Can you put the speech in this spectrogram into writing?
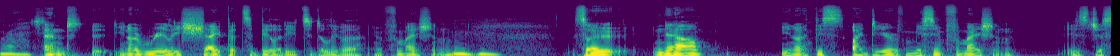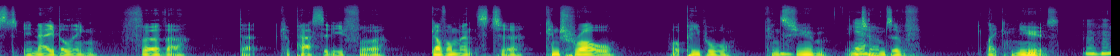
right. and uh, you know really shape its ability to deliver information. Mm-hmm. So now, you know, this idea of misinformation is just enabling further that capacity for governments to control what people consume in Yeah. terms of like news. Mm-hmm.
